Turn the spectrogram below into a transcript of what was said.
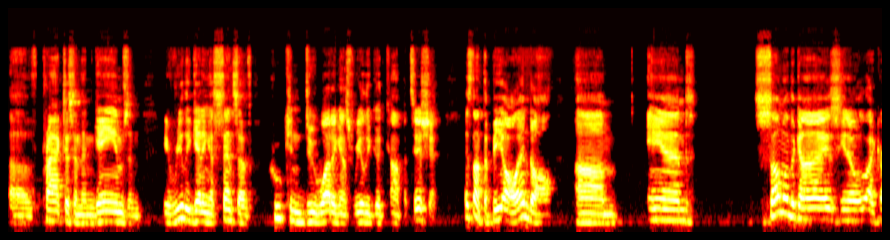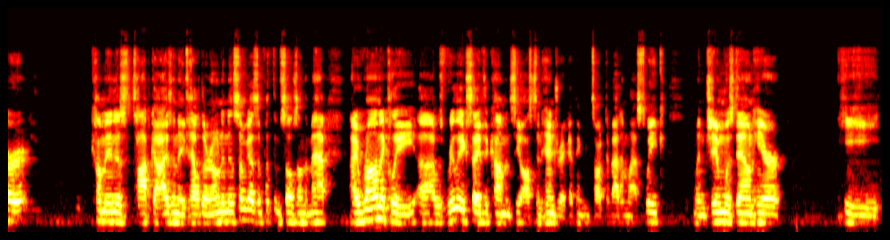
of practice and then games. And really getting a sense of who can do what against really good competition. It's not the be all end all. Um, and some of the guys, you know, like are come in as top guys and they've held their own. And then some guys have put themselves on the map ironically, uh, I was really excited to come and see Austin Hendrick. I think we talked about him last week when Jim was down here. He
